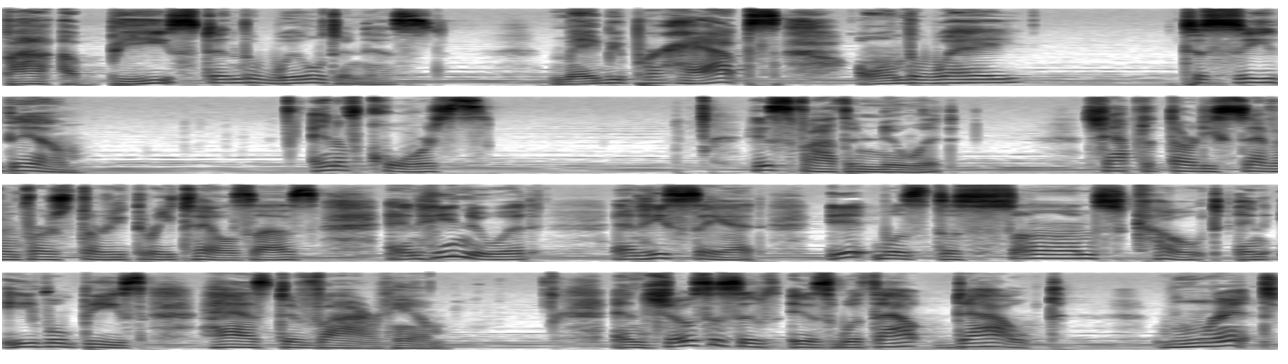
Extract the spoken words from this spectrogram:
by a beast in the wilderness, maybe perhaps on the way to see them. And of course, his father knew it. Chapter 37, verse 33 tells us, and he knew it, and he said, It was the son's coat, an evil beast has devoured him. And Joseph is, is without doubt rent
